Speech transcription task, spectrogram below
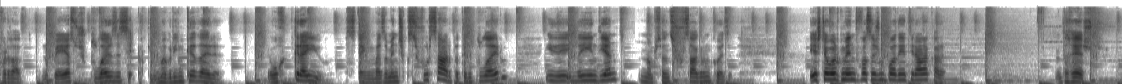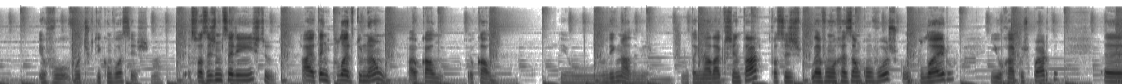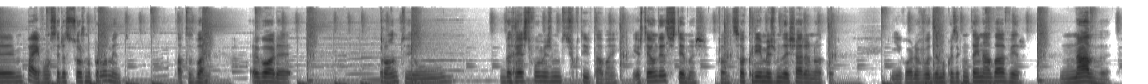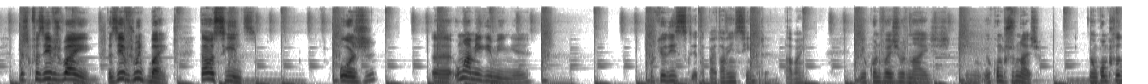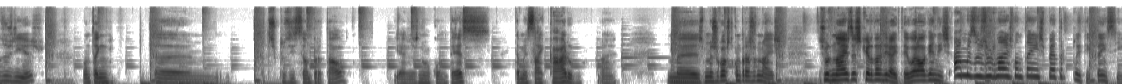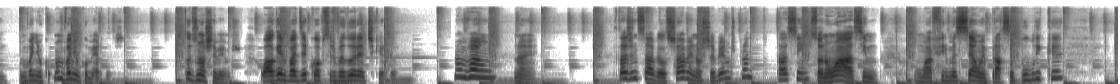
verdade. No PS, os poleiros, assim, pá, é uma brincadeira é o recreio. Se tem mais ou menos que se esforçar para ter o poleiro e daí em diante não precisam se esforçar grande coisa. Este é o argumento que vocês me podem atirar à cara. De resto, eu vou, vou discutir com vocês. É? Se vocês me disserem isto, ah, eu tenho poleiro, tu não, pá, eu calmo, eu calmo. Eu não digo nada mesmo. Não tenho nada a acrescentar. Vocês levam a razão convosco, o poleiro e o Raico Esparta. Uh, pá, e vão ser assessores no Parlamento. Está tudo bem. Agora, pronto, eu de resto vou mesmo discutir, está bem? Este é um desses temas. Pronto, só queria mesmo deixar a nota. E agora vou dizer uma coisa que não tem nada a ver. Nada. Mas que fazia-vos bem. Fazia-vos muito bem. Então é o seguinte. Hoje, uh, uma amiga minha. Porque eu disse que. Eu estava em Sintra, está bem? Eu quando vejo jornais. Eu, eu, compro jornais. Não compro todos os dias. Não tenho uh, disposição para tal. E às vezes não acontece também sai caro, não é? Mas, mas gosto de comprar jornais. Jornais da esquerda à direita. Agora alguém diz: Ah, mas os jornais não têm espectro político. Tem sim. Não me venham, não me venham com merdas. Todos nós sabemos. Ou alguém vai dizer que o observador é de esquerda. Não vão, não é? Toda a gente sabe, eles sabem, nós sabemos, pronto, está assim. Só não há assim uma afirmação em praça pública.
